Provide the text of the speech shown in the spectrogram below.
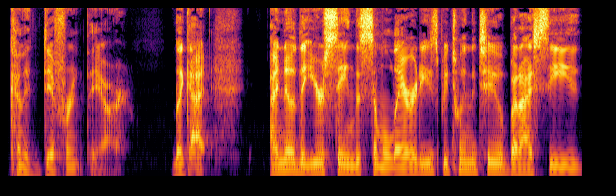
kind of different they are. Like I I know that you're seeing the similarities between the two, but I see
